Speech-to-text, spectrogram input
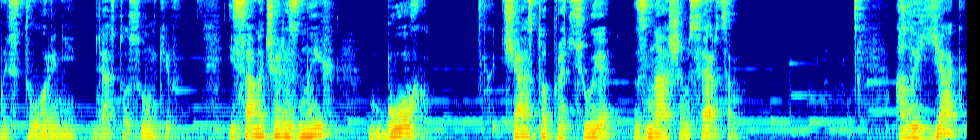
ми створені для стосунків. І саме через них Бог часто працює з нашим серцем. Але як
